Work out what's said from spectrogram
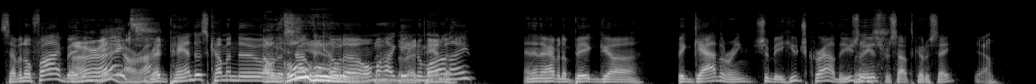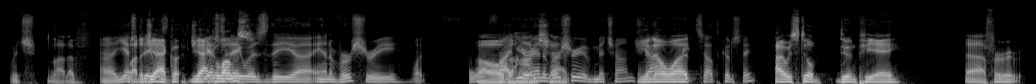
705, baby. All right. All right. Red Pandas coming to uh, Oh, the ooh. South Dakota Omaha The game Red tomorrow Panda. night. And then they're having a big uh, big gathering. Should be a huge crowd. There usually Nice. is for South Dakota State, Yeah, which a lot of uh, lot of yesterday, Jack, was, Jack yesterday was the uh, anniversary, what, four, Oh, the five year Hahn shot. anniversary of Mitch Hahn. You know what? South Dakota State. I was still doing PA uh, for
